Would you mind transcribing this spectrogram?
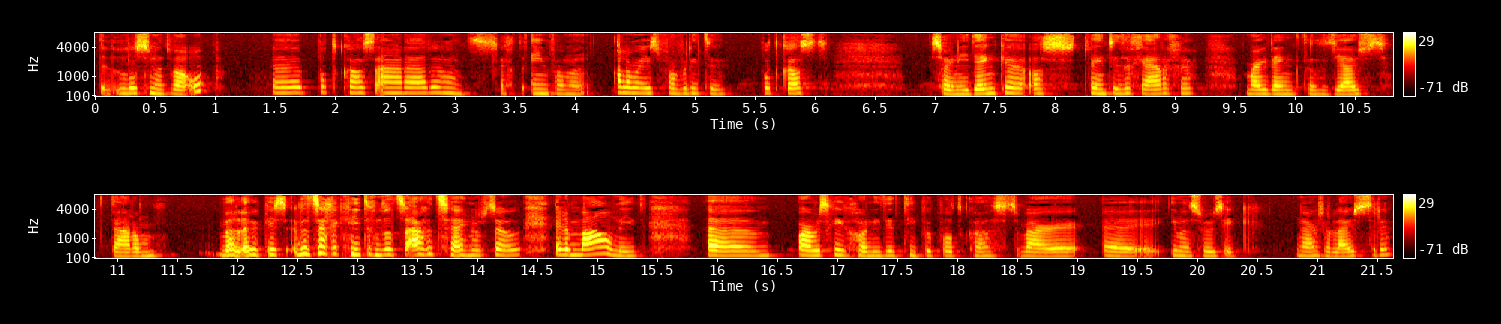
lossen het wel op podcast aanraden. Want het is echt een van mijn allermeest favoriete podcasts. Zou je niet denken als 22-jarige. Maar ik denk dat het juist daarom wel leuk is. En dat zeg ik niet omdat ze oud zijn of zo. Helemaal niet. Um, maar misschien gewoon niet het type podcast waar uh, iemand zoals ik naar zou luisteren.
